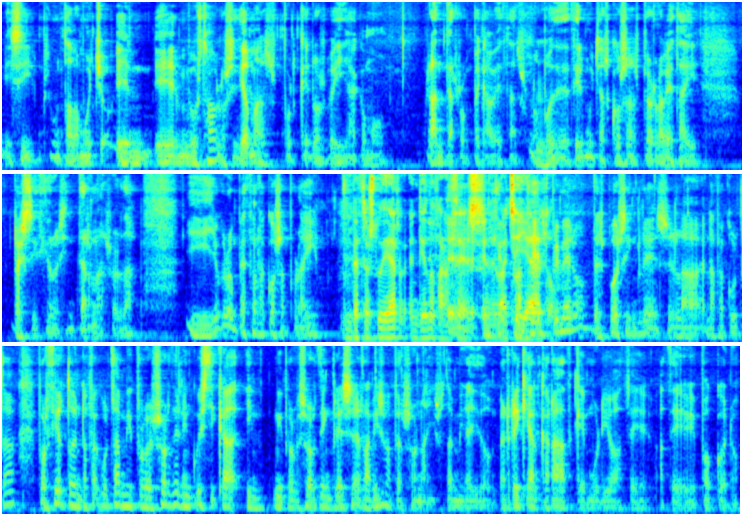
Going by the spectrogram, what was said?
y sí, preguntaba mucho. me gustaban los idiomas porque los veía como grandes rompecabezas. Uno puede decir muchas cosas, pero a la vez hay restricciones internas, ¿verdad? Y yo creo que empezó la cosa por ahí. Empezó a estudiar, entiendo, francés, eh, en el bachillerato. Francés primero, después inglés en la, en la, facultad. Por cierto, en la facultad mi profesor de lingüística y mi profesor de inglés era la misma persona. Y eso también ha ido. Enrique Alcaraz, que murió hace, hace poco, ¿no?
